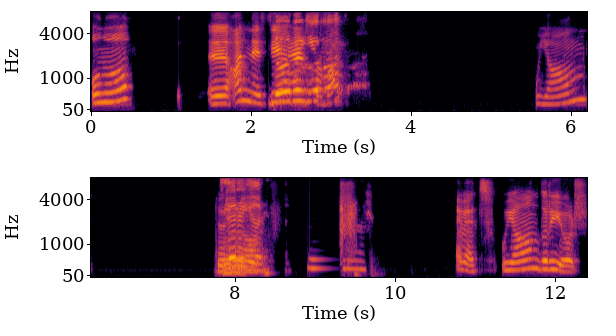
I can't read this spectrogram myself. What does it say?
Onu e, annesi her sabah uyan Duruyor. Evet, uyandırıyor.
